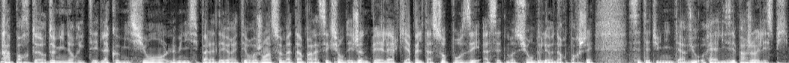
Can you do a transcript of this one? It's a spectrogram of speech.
rapporteur de minorité de la commission. Le municipal a d'ailleurs été rejoint ce matin par la section des jeunes PLR qui appellent à s'opposer à cette motion de Léonore Porchet. C'était une interview réalisée par Joël Espy.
